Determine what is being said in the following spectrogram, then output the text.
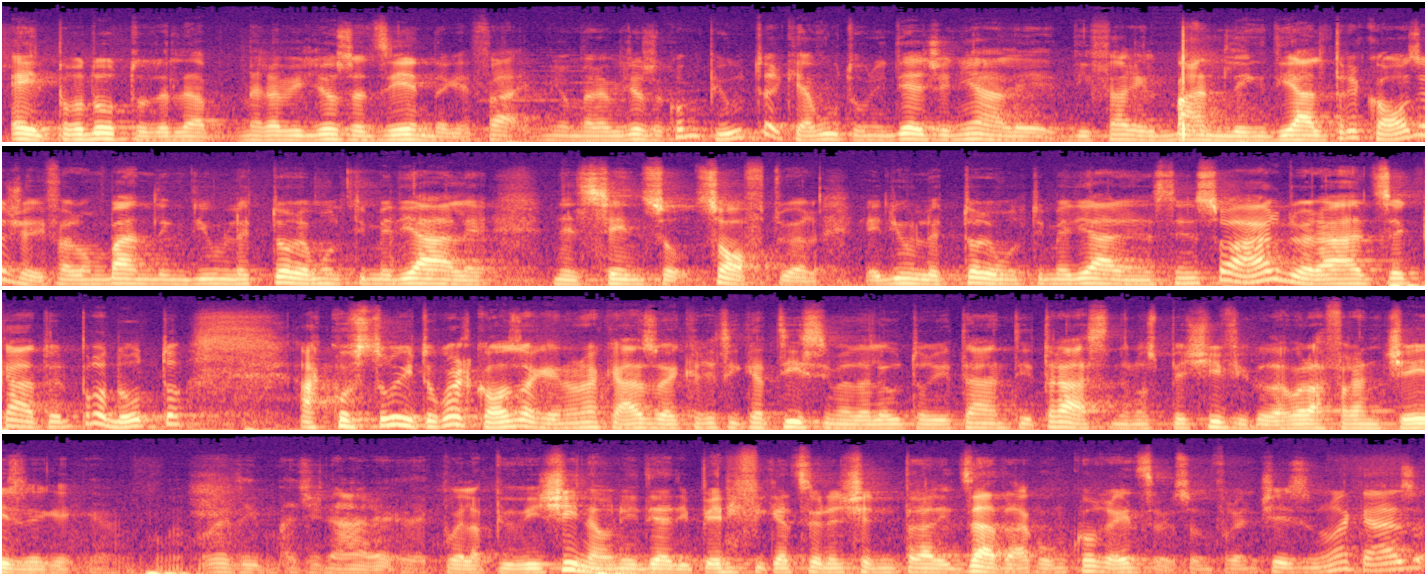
È il prodotto della meravigliosa azienda che fa il mio meraviglioso computer, che ha avuto un'idea geniale di fare il bundling di altre cose, cioè di fare un bundling di un lettore multimediale nel senso software e di un lettore multimediale nel senso hardware, ha azzeccato il prodotto ha costruito qualcosa che non a caso è criticatissima dalle autorità antitrust, nello specifico da quella francese che potete immaginare è quella più vicina a un'idea di pianificazione centralizzata della concorrenza, che sono francesi non a caso,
